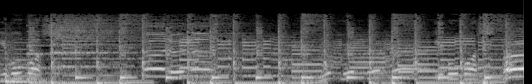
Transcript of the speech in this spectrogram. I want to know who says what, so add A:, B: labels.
A: E vou boss. E vou boss.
